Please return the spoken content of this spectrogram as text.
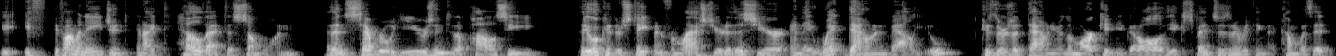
if if I'm an agent and I tell that to someone, and then several years into the policy, they look at their statement from last year to this year and they went down in value because there's a down year in the market and you've got all the expenses and everything that come with it.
